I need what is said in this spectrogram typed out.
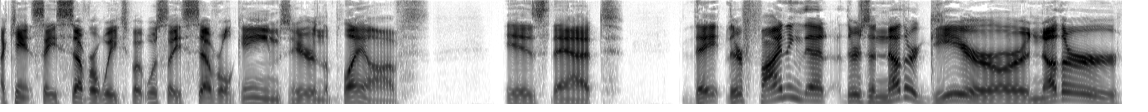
I can't say several weeks, but we'll say several games here in the playoffs is that they they're finding that there's another gear or another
